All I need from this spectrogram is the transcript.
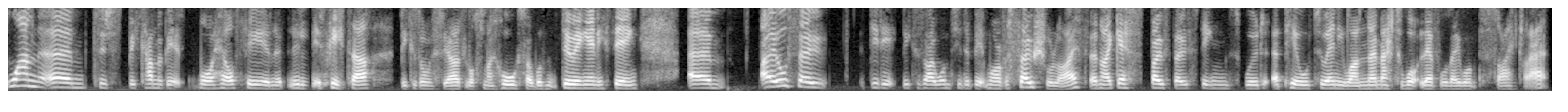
one um, to just become a bit more healthy and a little bit fitter because obviously I'd lost my horse, I wasn't doing anything. Um, I also did it because I wanted a bit more of a social life, and I guess both those things would appeal to anyone, no matter what level they want to cycle at.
